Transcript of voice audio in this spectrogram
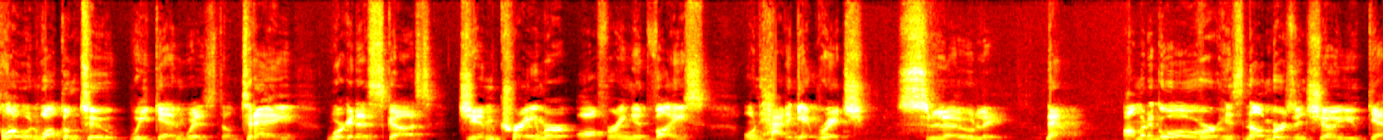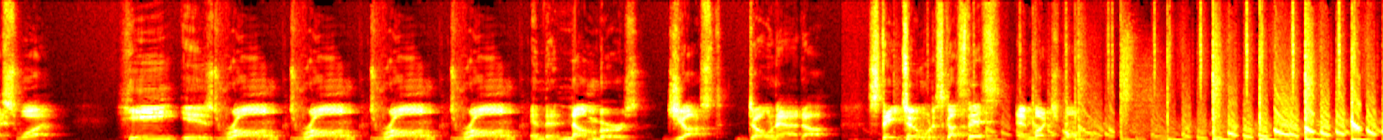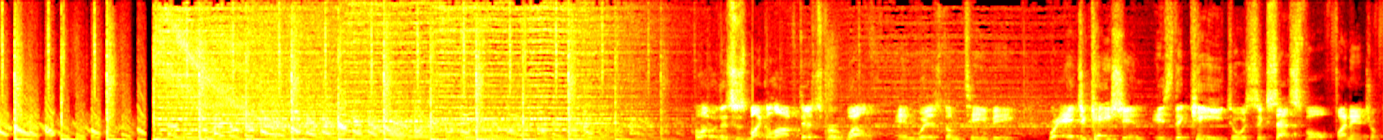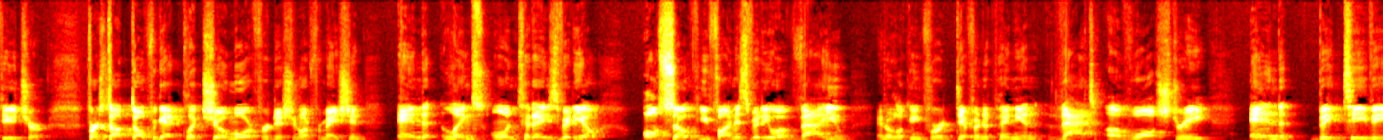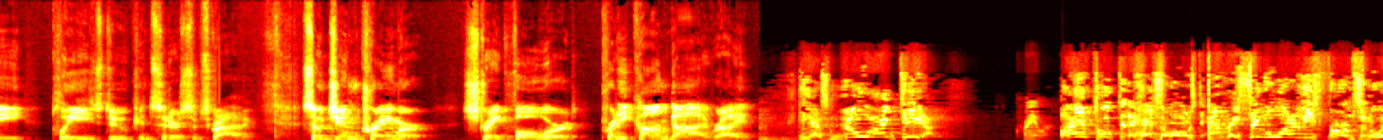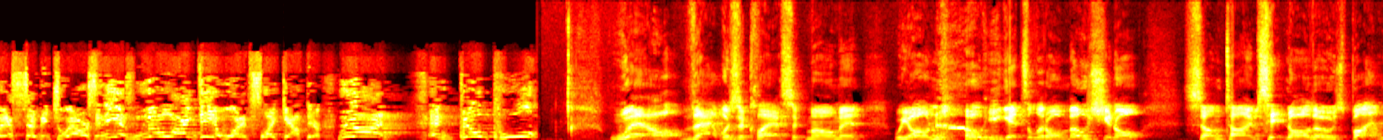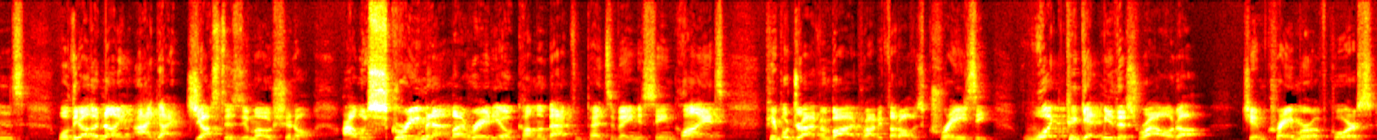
Hello and welcome to Wealth and Wisdom. Today, we're going to discuss Jim Cramer offering advice on how to get rich slowly. Now, I'm going to go over his numbers and show you, guess what? He is wrong, wrong, wrong, wrong, and the numbers just don't add up. Stay tuned, we'll discuss this and much more. Hello, this is Michael Loftus for Wealth and Wisdom TV, where education is the key to a successful financial future. First up, don't forget, click show more for additional information and links on today's video. Also, if you find this video of value and are looking for a different opinion, that of Wall Street and Big TV, please do consider subscribing. So Jim Cramer, straightforward, pretty calm guy, right? He has no idea. Cramer. I have talked to the heads of almost every single one of these firms in the last 72 hours, and he has no idea what it's like out there. None! And Bill Poole? Well, that was a classic moment. We all know he gets a little emotional sometimes hitting all those buttons. Well, the other night, I got just as emotional. I was screaming at my radio coming back from Pennsylvania seeing clients. People driving by probably thought I was crazy. What could get me this riled up? Jim Cramer, of course.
